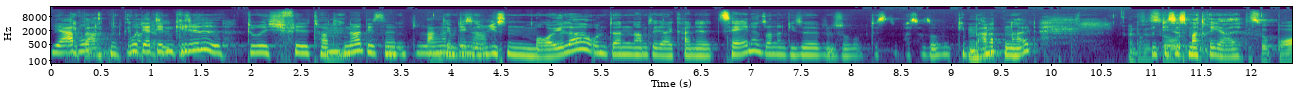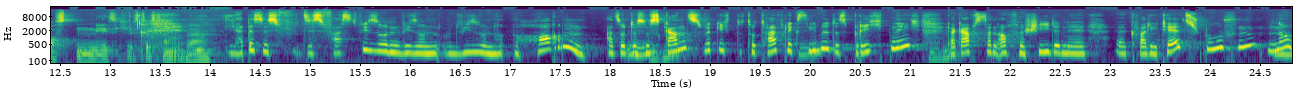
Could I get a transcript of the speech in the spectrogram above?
ja, die wo, Barten, wo genau, der diese- den diese- Grill durchfiltert, ne? Diese langen Die haben diese Dinger. riesen Mäuler und dann haben sie ja keine Zähne, sondern diese so das was so die Barten halt. Und, das Und dieses Material. Das so Borstenmäßig ist das dann, oder? Ja, das ist, das ist fast wie so ein, wie so ein, wie so ein Horn. Also das ist ganz wirklich total flexibel, das bricht nicht. Da gab es dann auch verschiedene äh, Qualitätsstufen, ne?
